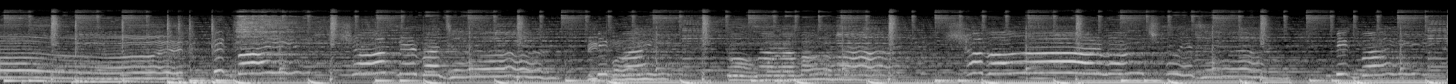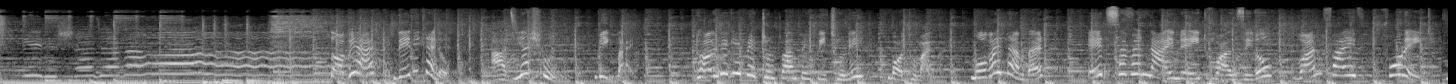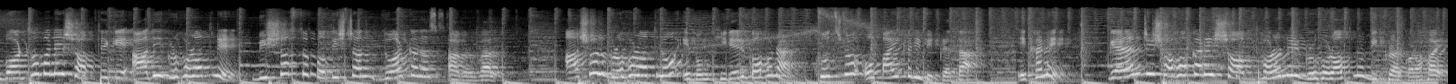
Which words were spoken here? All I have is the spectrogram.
আজই আসুন বিগ বাই ঢলদিঘি পেট্রোল পাম্পের পিছনে Bardhaman. Mobile number eight seven nine eight one zero one five four eight বর্ধমানের সব থেকে আদি গ্রহরত্নের বিশ্বস্ত প্রতিষ্ঠান দ্বারকাদাস আগরওয়াল। আসল গ্রহরত্ন এবং হীরের গহনার খুচরো ও পাইকারি বিক্রেতা। এখানে গ্যারান্টি সহকারে সব ধরনের গ্রহরত্ন বিক্রয় করা হয়।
